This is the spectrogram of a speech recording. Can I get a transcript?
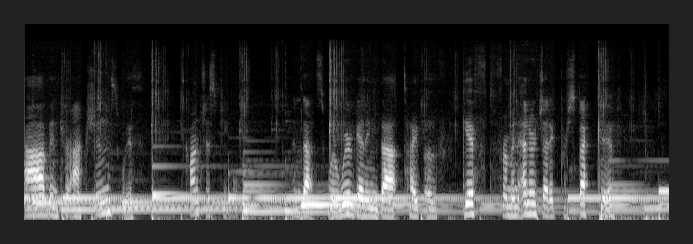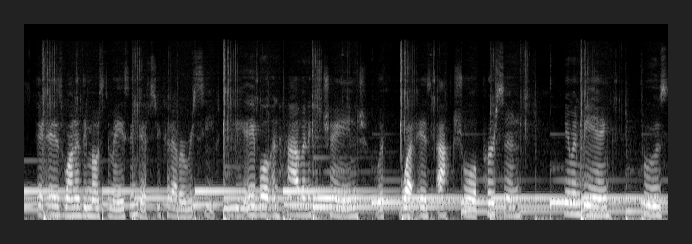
have interactions with conscious people. And that's where we're getting that type of gift from an energetic perspective it is one of the most amazing gifts you could ever receive. To be able and have an exchange with what is actual person, human being who's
